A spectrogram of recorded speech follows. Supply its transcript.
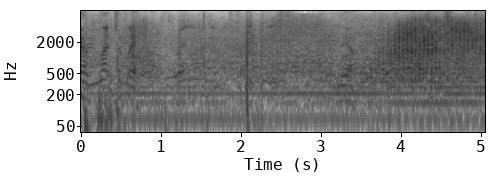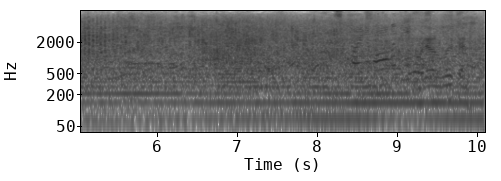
They're literally there. Oh, they're looking.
